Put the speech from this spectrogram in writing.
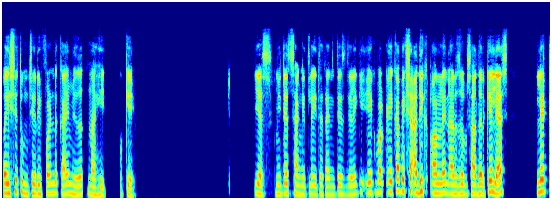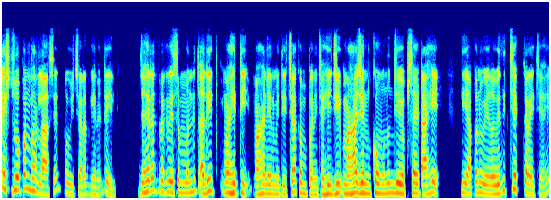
पैसे तुमचे रिफंड काय मिळत नाहीत. ओके. येस मी तेच सांगितलं इथे त्यांनी तेच दिले की एक एकापेक्षा अधिक ऑनलाईन अर्ज सादर केल्यास लेटेस्ट जो पण भरला असेल तो विचारात घेण्यात येईल. जाहिरात प्रक्रियेसंबंधित अधिक माहिती महानिर्मितीच्या कंपनीच्या ही जी महाजेनको म्हणून जी वेबसाईट आहे ती आपण वेळोवेळी चेक करायची आहे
